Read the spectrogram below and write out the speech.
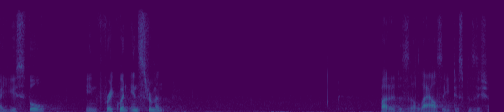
a useful, infrequent instrument, but it is a lousy disposition.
